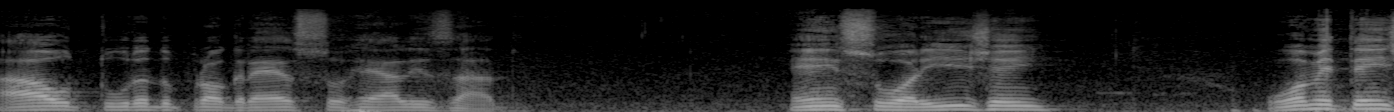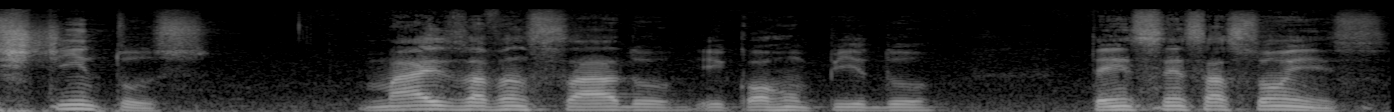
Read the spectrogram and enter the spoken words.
à altura do progresso realizado. Em sua origem, o homem tem instintos mais avançado e corrompido, tem sensações,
